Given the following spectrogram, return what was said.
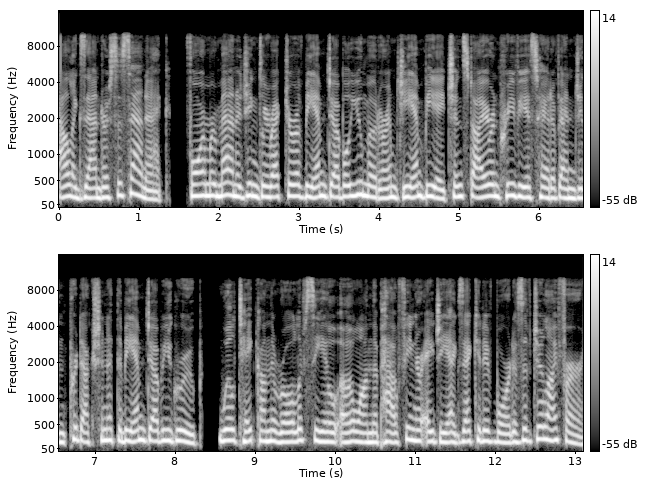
Alexander Susanek, former managing director of BMW Motoren GmbH and Steyr and previous head of engine production at the BMW Group, will take on the role of COO on the Palfinger AG Executive Board as of July 1,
